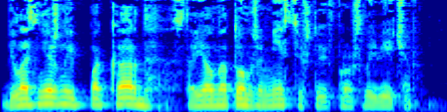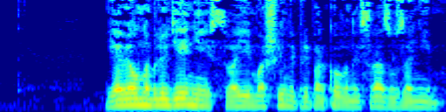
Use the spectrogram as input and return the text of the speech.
Белоснежный Паккард стоял на том же месте, что и в прошлый вечер. Я вел наблюдение из своей машины, припаркованной сразу за ним.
